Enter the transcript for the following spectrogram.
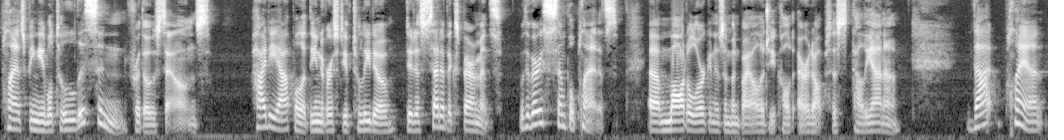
plants being able to listen for those sounds. Heidi Appel at the University of Toledo did a set of experiments with a very simple plant. It's a model organism in biology called Arabidopsis thaliana. That plant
